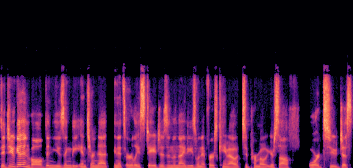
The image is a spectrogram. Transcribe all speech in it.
Did you get involved in using the internet in its early stages in the 90s when it first came out to promote yourself or to just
